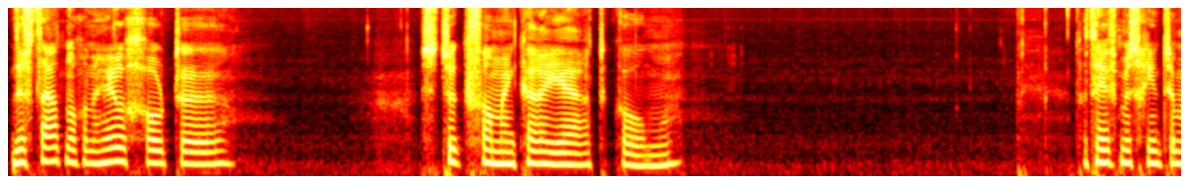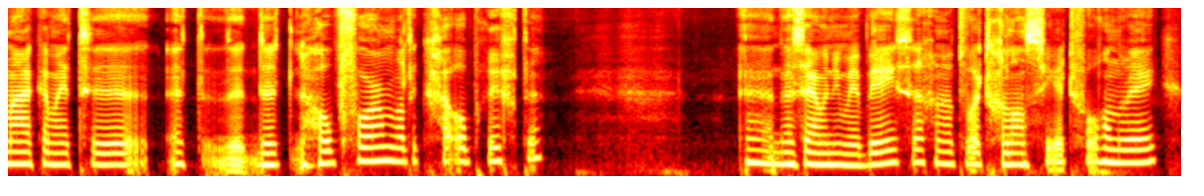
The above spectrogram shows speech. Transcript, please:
er staat nog een heel groot stuk van mijn carrière te komen. Dat heeft misschien te maken met uh, het, de, de hoopvorm wat ik ga oprichten. Uh, daar zijn we nu mee bezig en dat wordt gelanceerd volgende week.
